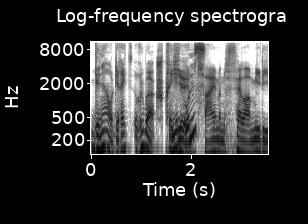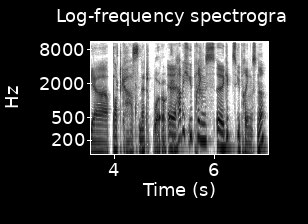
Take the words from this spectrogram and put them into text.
Genau, direkt rüberspringen. Hier und Simon Feller Media Podcast Network. Äh, habe ich übrigens, äh, gibt's übrigens, ne?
